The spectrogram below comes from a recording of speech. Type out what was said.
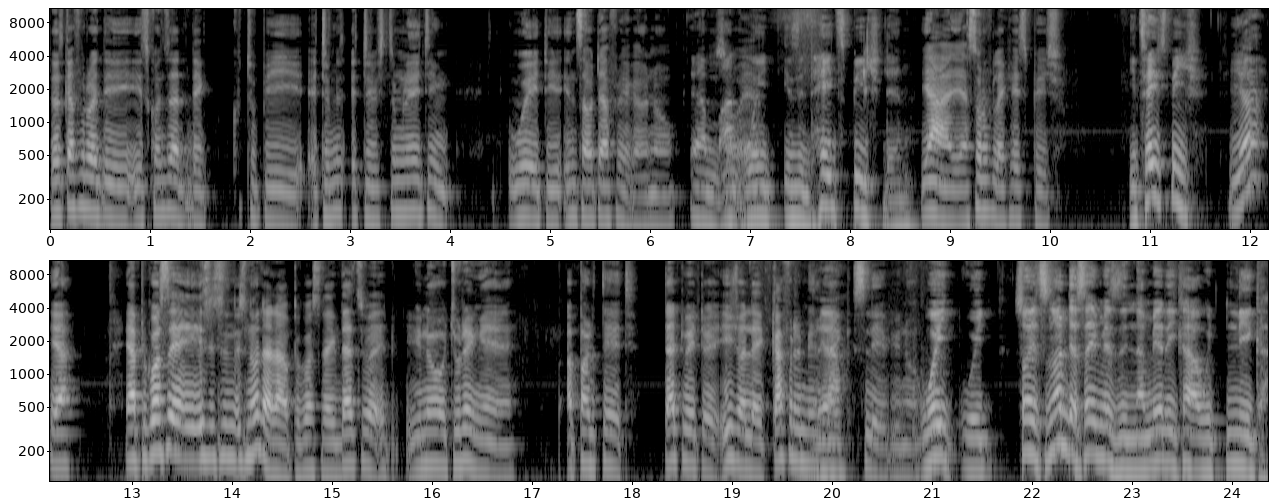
Kafir what i- is considered like to be a, a discriminating weight in South Africa, you know. Um, So, and yeah. wait, is it hate speech then? Yeah, yeah, sort of like hate speech. It's hate speech. Yeah, yeah, yeah. Because uh, it's, it's, it's not allowed because like that's why you know during uh, apartheid that way to usually like kafir means Yeah. like slave, you know. Wait, wait. So it's not the same as in America with nigger.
